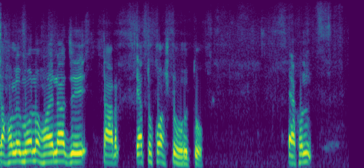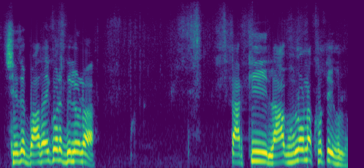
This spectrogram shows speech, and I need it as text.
তাহলে মনে হয় না যে তার এত কষ্ট হতো। এখন সে যে বাধাই করে দিল না তার কি লাভ হলো না ক্ষতি হলো?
